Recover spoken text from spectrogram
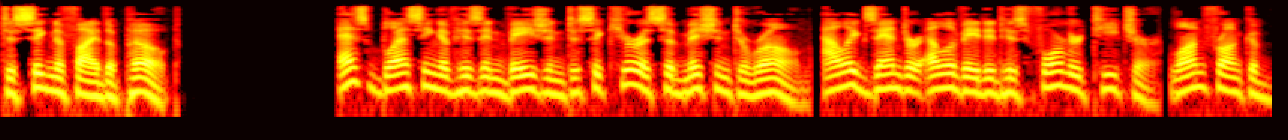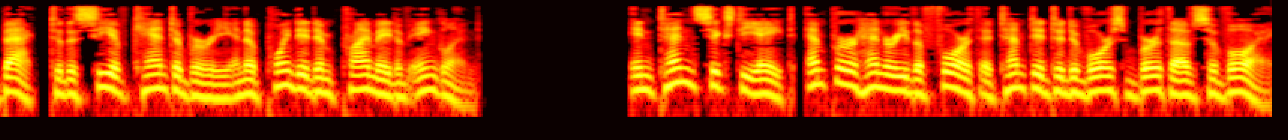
to signify the Pope's blessing of his invasion to secure a submission to Rome. Alexander elevated his former teacher, Lanfranc of Bec, to the See of Canterbury and appointed him primate of England. In 1068, Emperor Henry IV attempted to divorce Bertha of Savoy.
